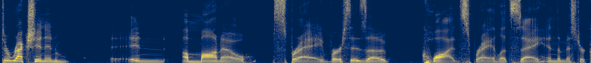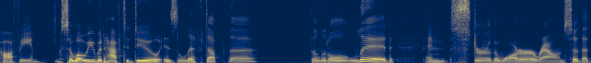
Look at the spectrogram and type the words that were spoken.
direction in in a mono spray versus a quad spray, let's say, in the Mr. Coffee. So what we would have to do is lift up the the little lid and stir the water around so that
